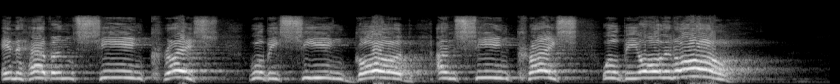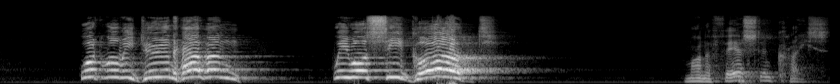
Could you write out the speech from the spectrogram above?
In heaven, seeing Christ will be seeing God, and seeing Christ will be all in all. What will we do in heaven? We will see God manifest in Christ.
